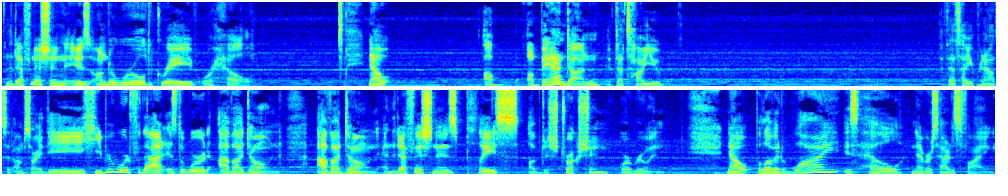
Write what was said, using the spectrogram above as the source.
And the definition is underworld, grave, or hell. Now, ab- abandon, if that's how you that's how you pronounce it, I'm sorry. The Hebrew word for that is the word avadon, avadon, and the definition is place of destruction or ruin. Now, beloved, why is hell never satisfying?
